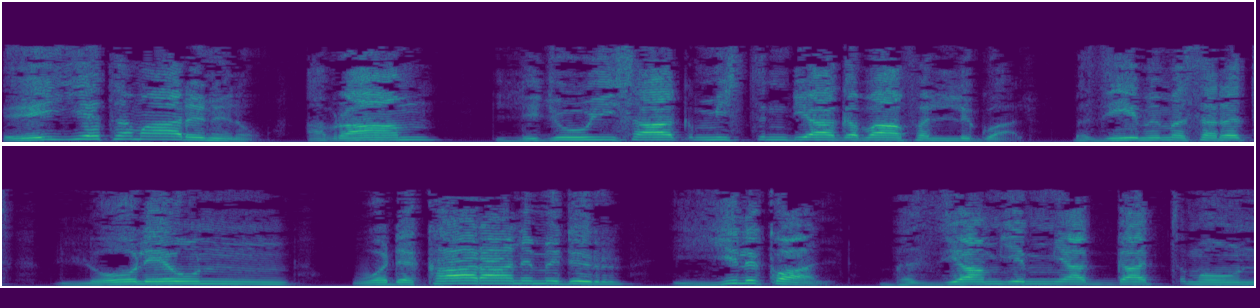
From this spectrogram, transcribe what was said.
እየተማርን ነው። አብርሃም ልጁ ይስሐቅ ሚስት እንዲያገባ ፈልጓል። በዚህም መሠረት ሎሌውን ወደ ካራን ምድር ይልከዋል። በዚያም የሚያጋጥመውን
